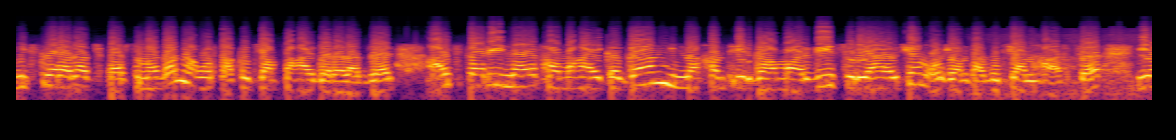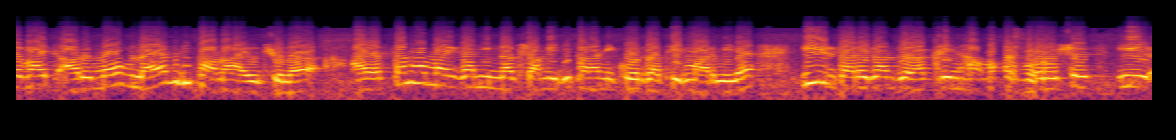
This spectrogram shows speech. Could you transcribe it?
ամիսներ առաջ պաշտոնական հաղորդակցությամբ հայտարարած էր, այս տարի նաև համահայկական հիմնախնդիր կհամարվի Սուրիայության օժանդակության հարցը եւ այդ առումով նաև Լիբանանայությունը Հայաստան համահայկական հիմնադրամի Լիբանանի կորզաթիր մարմինը իր դարեգան ծրագրին համար որոշեց իր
